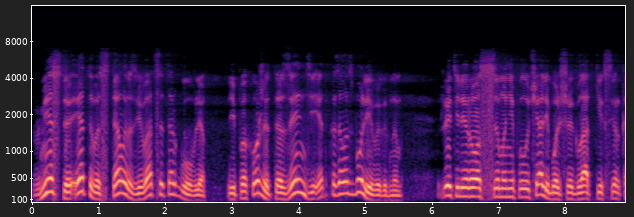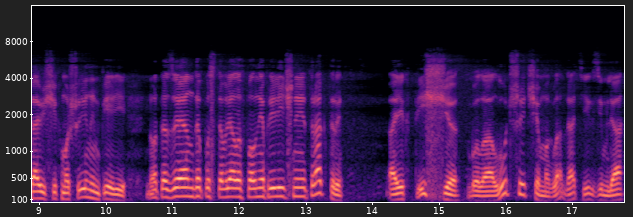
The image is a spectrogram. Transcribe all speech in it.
Вместо этого стала развиваться торговля, и, похоже, Тазенде это казалось более выгодным — Жители Россома не получали больше гладких сверкающих машин империи, но Тазенда поставляла вполне приличные тракторы, а их пища была лучше, чем могла дать их земля,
